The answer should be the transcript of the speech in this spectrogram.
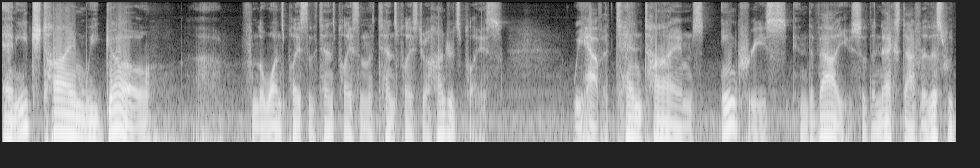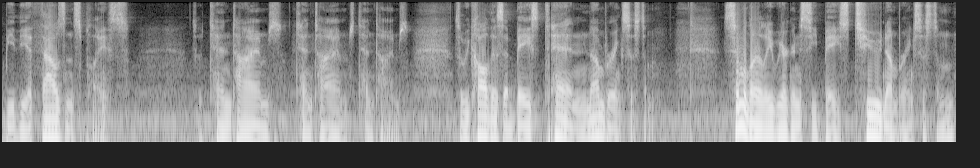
And each time we go uh, from the ones place to the tens place and the tens place to a hundreds place, we have a 10 times increase in the value. So the next after this would be the a thousands place. So 10 times, 10 times, 10 times. So we call this a base 10 numbering system. Similarly, we are going to see base 2 numbering system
